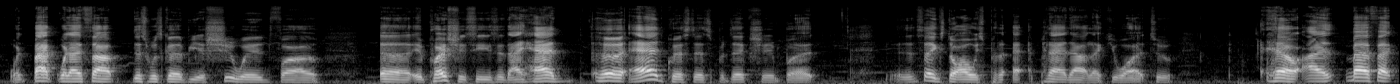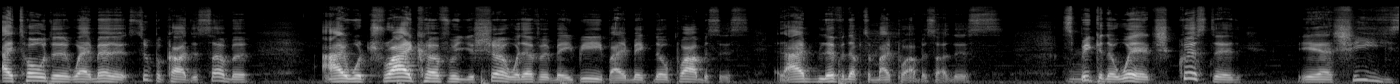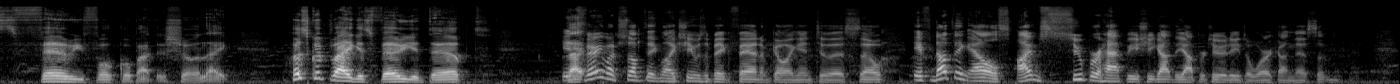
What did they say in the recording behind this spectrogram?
when, back when I thought this was going to be a shoe in for uh, Impression season, I had her and Kristen's prediction, but things don't always pl- plan out like you want to. Hell, I matter of fact, I told her when I met her at Supercon this summer, I would try covering your show, whatever it may be, but I make no promises, and I'm living up to my promise on this. Speaking of which, Kristen, yeah, she's very vocal about this show. Like, her script writing is very adept. It's Like- very much something like she was a big fan of going into this. So, if nothing else, I'm super happy she got the opportunity to work on this.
